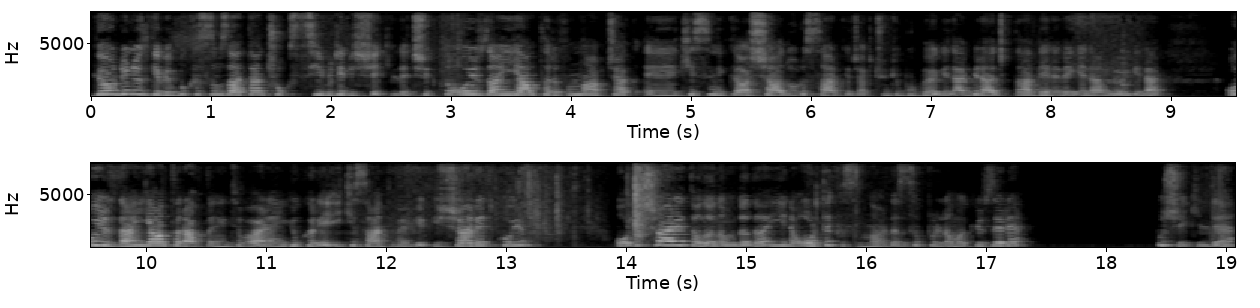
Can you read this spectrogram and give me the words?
Gördüğünüz gibi bu kısım zaten çok sivri bir şekilde çıktı. O yüzden yan tarafım ne yapacak? Ee, kesinlikle aşağı doğru sarkacak. Çünkü bu bölgeler birazcık daha vereve gelen bölgeler. O yüzden yan taraftan itibaren yukarıya 2 santime bir işaret koyup o işaret alanımda da yine orta kısımlarda sıfırlamak üzere bu şekilde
